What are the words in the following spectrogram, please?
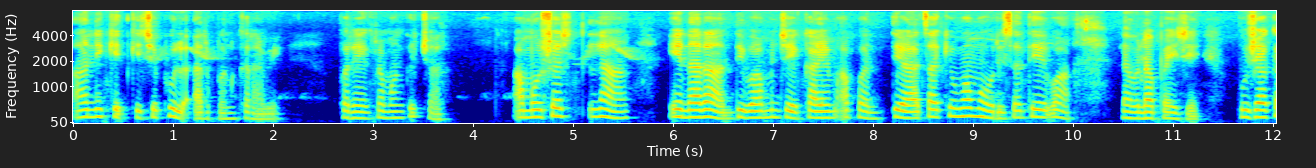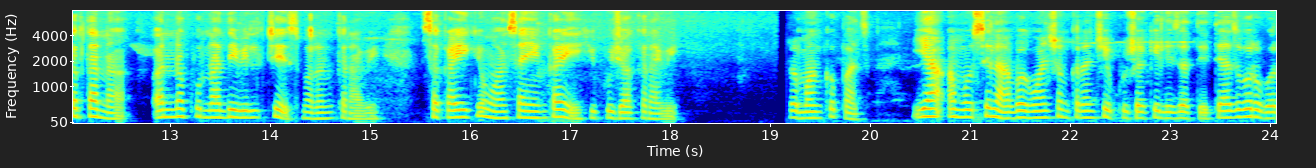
आणि केतकीचे फूल अर्पण करावे. पर्याय क्रमांक चार. अमावश्याला येणारा दिवा म्हणजे कायम आपण तिळाचा किंवा मोहरीचा दिवा लावला पाहिजे. पूजा करताना अन्नपूर्णा देवीचे स्मरण करावे. सकाळी किंवा सायंकाळी ही पूजा करावी. क्रमांक पाच. या अमावस्येला भगवान शंकरांची पूजा केली जाते. त्याचबरोबर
